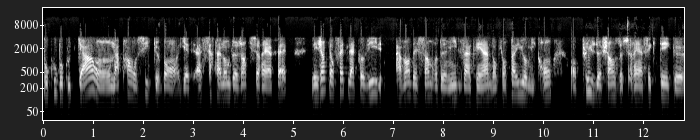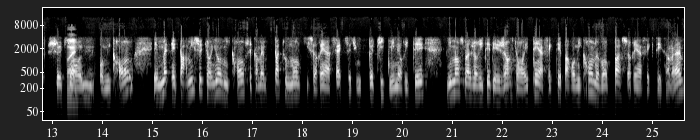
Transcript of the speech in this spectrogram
beaucoup, beaucoup de cas. On apprend aussi que, bon, il y a un certain nombre de gens qui se réinfectent. Les gens qui ont fait la COVID avant décembre 2021, donc qui n'ont pas eu Omicron, ont plus de chances de se réinfecter que ceux qui ont eu Omicron. Et, et parmi ceux qui ont eu Omicron, c'est quand même pas tout le monde qui se réinfecte, c'est une petite minorité. L'immense majorité des gens qui ont été infectés par Omicron ne vont pas se réinfecter quand même.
